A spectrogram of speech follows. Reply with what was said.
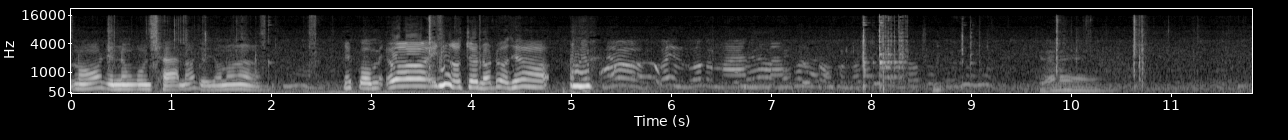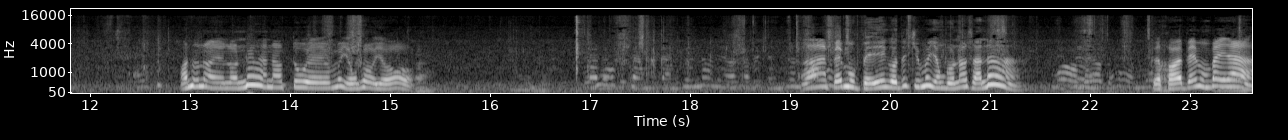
nó chơi nên cũng chả nó chơi nó nè. Nếu cô mẹ ơi nó chơi nó được thế à anh nó này là nó nó tôi mới dùng thôi rồi. À. Bé một bé người tôi chỉ mới dùng bộ nó sẵn à bé khỏi bé một bay nè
